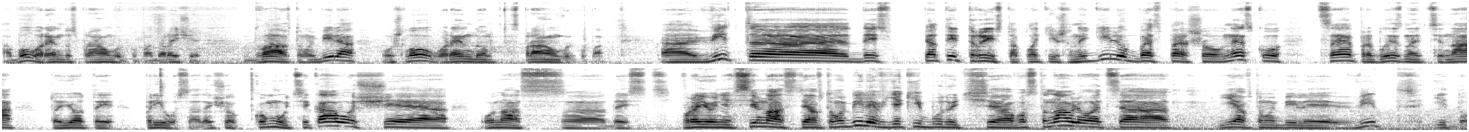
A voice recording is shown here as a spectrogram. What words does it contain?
або в оренду з правом викупа. До речі, два автомобіля ушло в оренду з правом викупа. Е, Від е, десь 5300 платіж в неділю без першого внеску. Це приблизна ціна Toyota Prius. Так що кому цікаво, ще у нас е, десь в районі 17 автомобілів, які будуть е, восстанавливатися. Є автомобілі від і до.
